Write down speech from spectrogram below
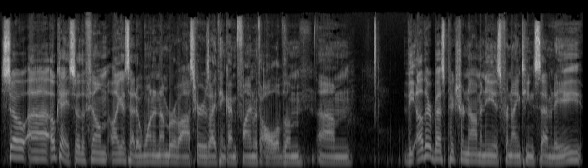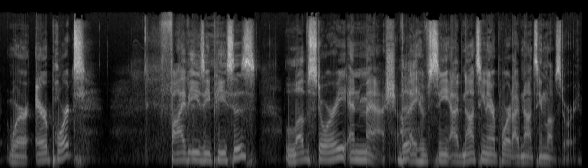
so, uh, okay, so the film, like I said, it won a number of Oscars. I think I'm fine with all of them. Um, the other Best Picture nominees for 1970 were Airport, Five Easy Pieces, Love Story, and MASH. I have seen. I've not seen Airport. I've not seen Love Story.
